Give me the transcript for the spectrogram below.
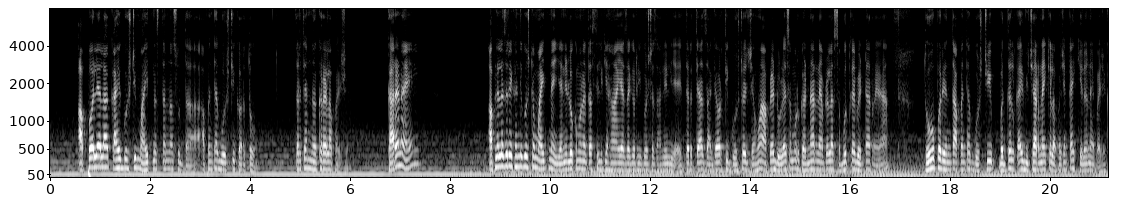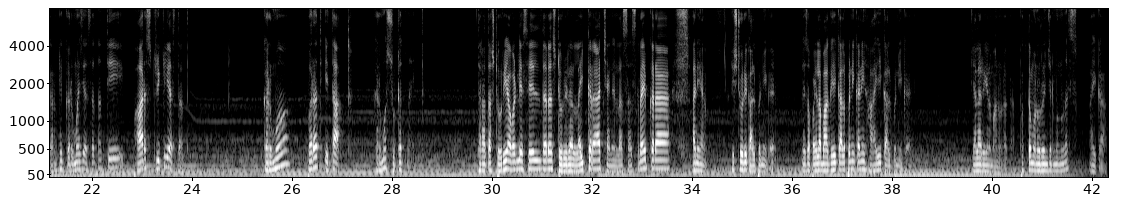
आपल्याला काही गोष्टी माहीत नसताना सुद्धा आपण त्या गोष्टी करतो तर त्या न करायला पाहिजे. कारण आहे आपल्याला जर एखादी गोष्ट माहीत नाही आणि लोक म्हणत असतील की हां या जागेवर ही गोष्ट झालेली आहे तर त्या जागेवर ती गोष्ट जेव्हा आपल्या डोळ्यासमोर घडणार नाही आपल्याला सबूत काय भेटणार नाही ना तोपर्यंत आपण त्या गोष्टीबद्दल काही विचार नाही केला पाहिजे आणि काही केलं नाही पाहिजे. कारण की कर्म जे असतात ना ते फार स्ट्रिक्टली असतात. कर्म परत येतात कर्म सुटत नाहीत. तर आता स्टोरी आवडली असेल तर स्टोरीला लाईक करा चॅनलला सबस्क्राईब करा. आणि हां ही स्टोरी काल्पनिक आहे. याचा पहिला भागही काल्पनिक आणि हाही काल्पनिक आहे. याला रिअल मानू नका. फक्त मनोरंजन म्हणूनच ऐका.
